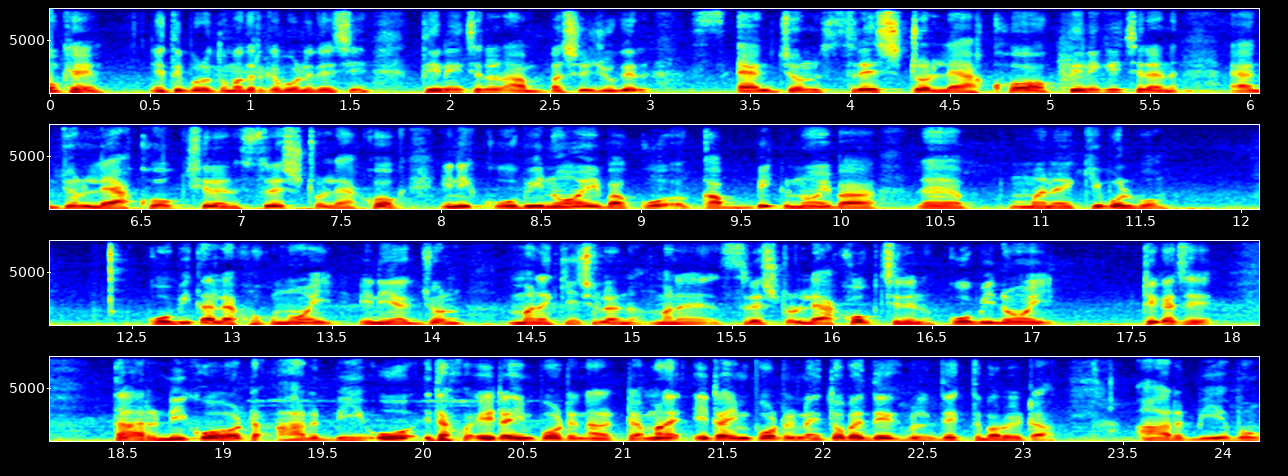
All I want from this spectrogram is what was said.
ওকে ইতিপূর্বে তোমাদেরকে বলে দিয়েছি। তিনি ছিলেন আব্বাসী যুগের একজন শ্রেষ্ঠ লেখক। তিনি কি ছিলেন? একজন লেখক ছিলেন, শ্রেষ্ঠ লেখক। ইনি কবি নয় বা কাব্যিক নয় বা মানে কি বলব? কবিতা লেখক নয়। ইনি একজন মানে কি ছিলেন? মানে শ্রেষ্ঠ লেখক ছিলেন, কবি নয়। ঠিক আছে? তার নিকট আরবি ও, দেখো, এটা ইম্পর্টেন্ট আরেকটা মানে এটা ইম্পর্টেন্ট নেই তবে দেখবে, দেখতে পারো এটা। আরবি এবং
